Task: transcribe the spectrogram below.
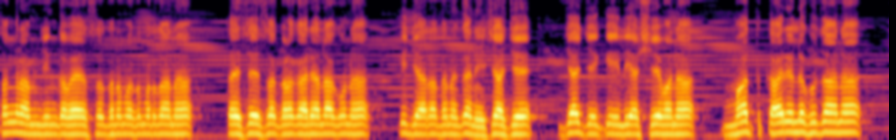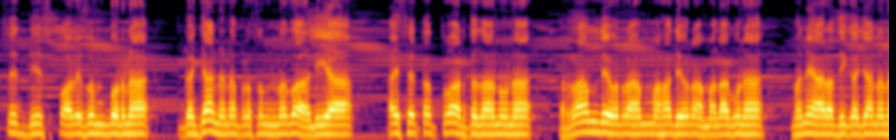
संग्राम जिंकवय सधर्म समर्थन तैसे सकळ कार्या लागून की ज्याराधन गणेशाचे ज्याचे केली शेवन मत कार्य लघुजान सिद्धीस पावे संपूर्ण गजानन प्रसन्न झालिया. ऐसे तत्वार्थ जाणून रामदेव राम महादेव रामा लागून मने आराधी गजानन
